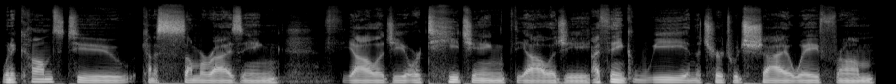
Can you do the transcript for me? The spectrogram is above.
When it comes to kind of summarizing theology or teaching theology, I think we in the church would shy away from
